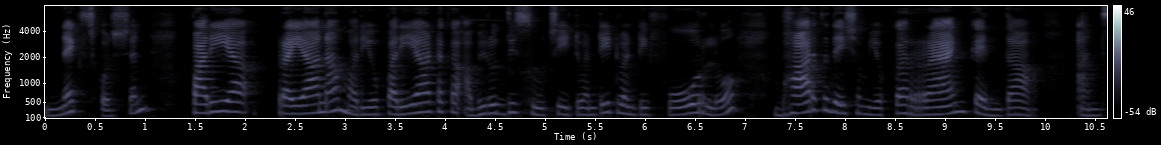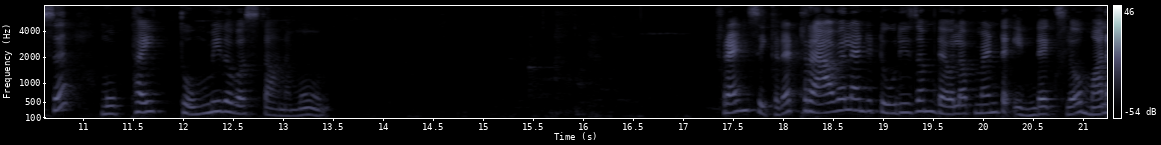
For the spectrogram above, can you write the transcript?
next question పర్యా ప్రయాణ మరియు పర్యాటక అభివృద్ధి సూచి ట్వంటీ ట్వంటీ ఫోర్లో భారతదేశం యొక్క ర్యాంక్ ఎంత? ఆన్సర్ ముప్పై తొమ్మిదవ స్థానము. ఫ్రెండ్స్ ఇక్కడ ట్రావెల్ అండ్ టూరిజం డెవలప్మెంట్ ఇండెక్స్లో మన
